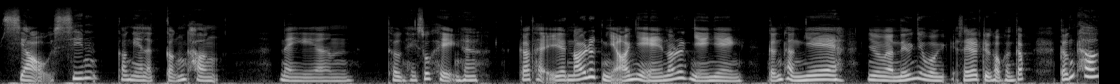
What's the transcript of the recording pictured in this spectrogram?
Xiao xin. Có nghĩa là cẩn thận. Này à, thường hay xuất hiện ha có thể nói rất nhỏ nhẹ nói rất nhẹ nhàng cẩn thận nha nhưng mà nếu như mà xảy ra trường hợp khẩn cấp cẩn thận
